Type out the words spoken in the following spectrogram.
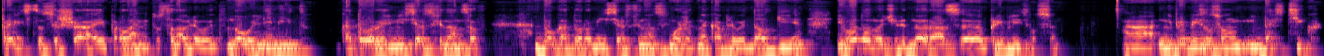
правительство США и парламент устанавливают новый лимит который Министерство финансов до которого Министерство финансов может накапливать долги. И вот он в очередной раз э, приблизился. А, не приблизился, он достиг.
